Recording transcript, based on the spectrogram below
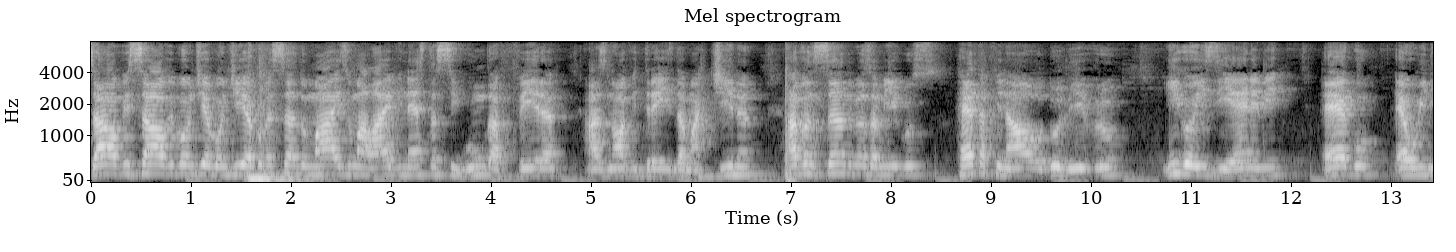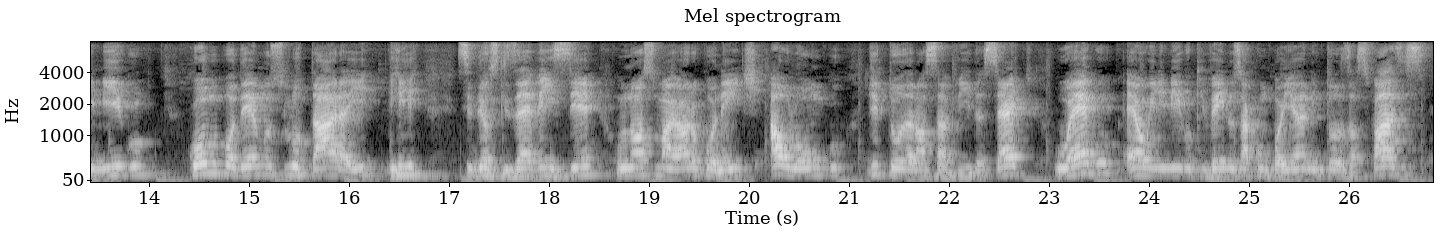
Salve, salve, bom dia, bom dia. Começando mais uma live nesta segunda-feira, às 9 h 03 da matina. Avançando, meus amigos, reta final do livro Ego is the Enemy. Ego é o inimigo. Como podemos lutar aí e, se Deus quiser, vencer o nosso maior oponente ao longo de toda a nossa vida, certo? O ego é o inimigo que vem nos acompanhando em todas as fases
